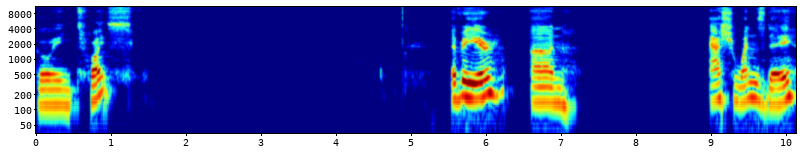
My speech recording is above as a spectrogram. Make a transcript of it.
Going twice. Every year on Ash Wednesday,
